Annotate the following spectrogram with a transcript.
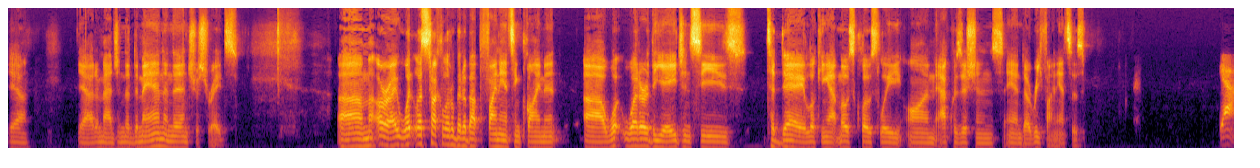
Yeah. Yeah, I'd imagine the demand and the interest rates. Um, all right, what, let's talk a little bit about the financing climate. Uh, what what are the agencies today looking at most closely on acquisitions and uh, refinances? Yeah,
